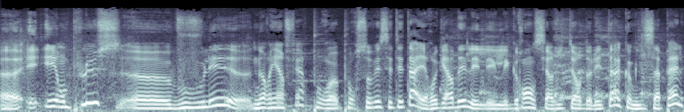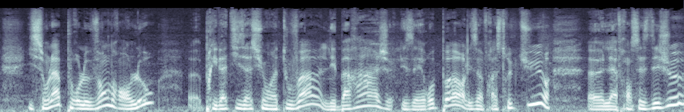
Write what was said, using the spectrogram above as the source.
Euh, et, en plus, euh, vous voulez euh, ne rien faire pour, pour sauver cet État. Et regardez les, grands serviteurs de l'État, comme ils s'appellent, ils sont là pour le vendre en lot. Privatisation à tout va, les barrages, les aéroports, les infrastructures, la Française des Jeux.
